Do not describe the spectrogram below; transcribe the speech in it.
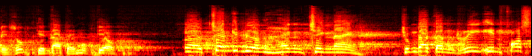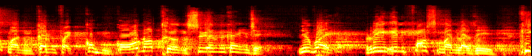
để giúp tiến ta tới mục tiêu. Ở trên cái đường hành trình này, chúng ta cần reinforcement, cần phải củng cố nó thường xuyên, các anh chị như vậy, reinforcement là gì? Khi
